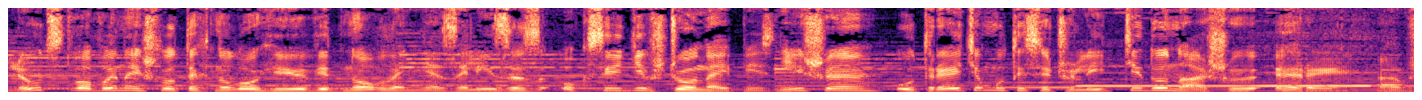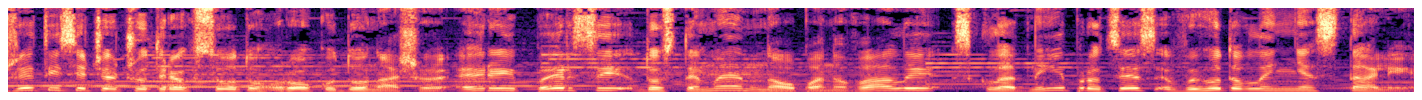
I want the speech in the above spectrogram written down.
Людство винайшло технологію відновлення заліза з оксидів, що найпізніше у третьому тисячолітті до нашої ери. А вже 1400 року до нашої ери перси достеменно опанували складний процес виготовлення сталі.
